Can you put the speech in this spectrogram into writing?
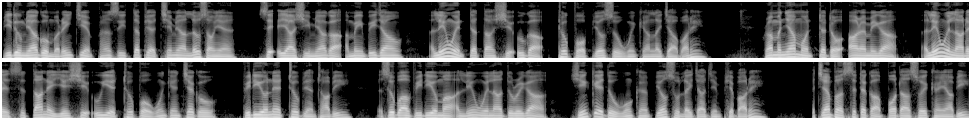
ပြည်သူများကိုမရင်းကျင့်ဖမ်းဆီးတပ်ဖြတ်ခြင်းများလှုပ်ဆောင်ရန်စစ်အရာရှိများကအမိန့်ပေးကြောင်းအလင်းဝင်တပ်သား၈ဦးကထုတ်ဖော်ပြောဆိုဝန်ခံလိုက်ကြပါတယ်။ရမညာမွန်တပ်တော် RMA ကအလင်းဝင်လာတဲ့စစ်သားနဲ့ရဲရှိဦးရဲ့ထုတ်ဖော်ဝန်ခံချက်ကိုဗီဒီယိုနဲ့ထုတ်ပြန်ထားပြီးအဆိုပါဗီဒီယိုမှာအလင်းဝင်လာသူတွေကရင်းကဲ့သို့ဝန်ခံပြောဆိုလိုက်ကြခြင်းဖြစ်ပါတယ်။ အကြမ်းဖက်စစ်တပ်ကပေါ်တာဆွဲခံရပြီး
